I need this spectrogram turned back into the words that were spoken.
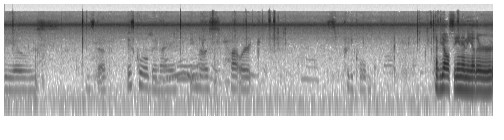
videos and stuff. It's cool being out here, even though it's hot work. It's pretty cool. Have y'all seen any other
